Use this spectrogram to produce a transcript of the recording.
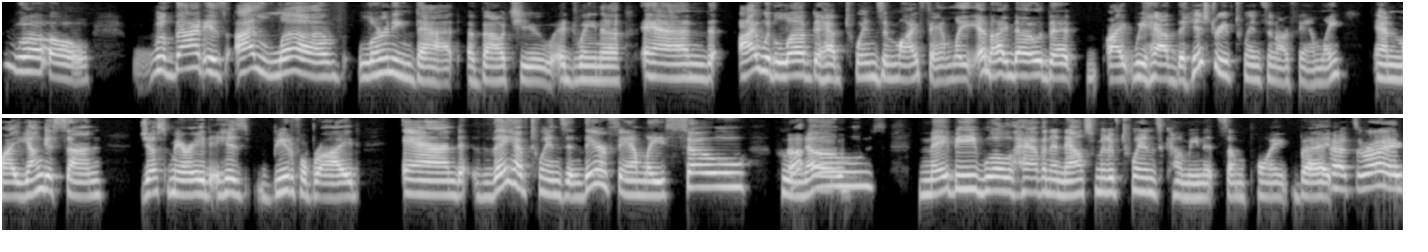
Whoa. Well, that is, I love learning that about you, Edwina. And I would love to have twins in my family. And I know that I, we have the history of twins in our family. And my youngest son just married his beautiful bride, and they have twins in their family. So who Uh-oh. knows? Maybe we'll have an announcement of twins coming at some point. But that's right.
